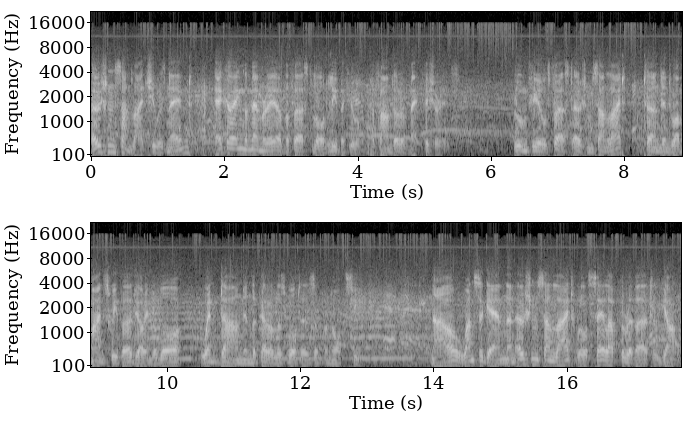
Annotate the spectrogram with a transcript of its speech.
Ocean Sunlight she was named, echoing the memory of the first Lord Leverhulme, the founder of Mac Fisheries. Bloomfield's first Ocean Sunlight, turned into a minesweeper during the war, went down in the perilous waters of the North Sea. Now, once again, an ocean sunlight will sail up the river to Yarmouth.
